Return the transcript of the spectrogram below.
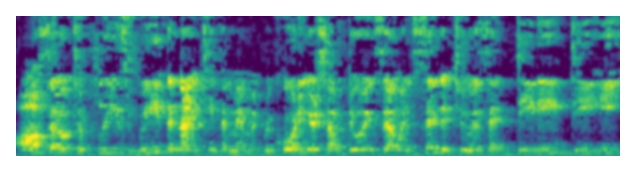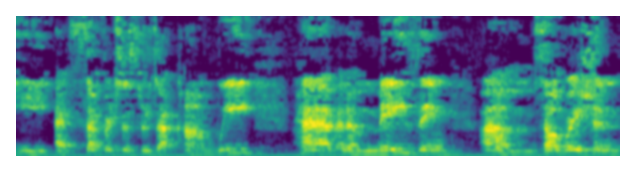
Also, to please read the 19th Amendment, recording yourself doing so, and send it to us at ddee at suffragesisters.com. We have an amazing um, celebration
